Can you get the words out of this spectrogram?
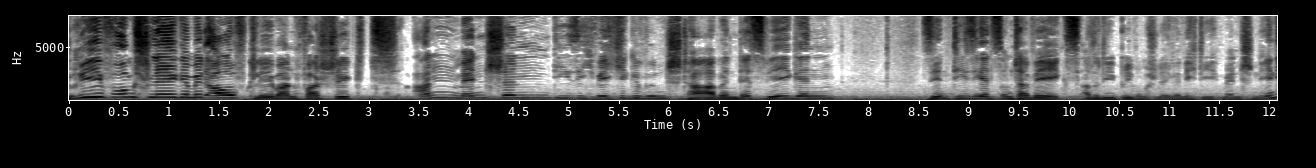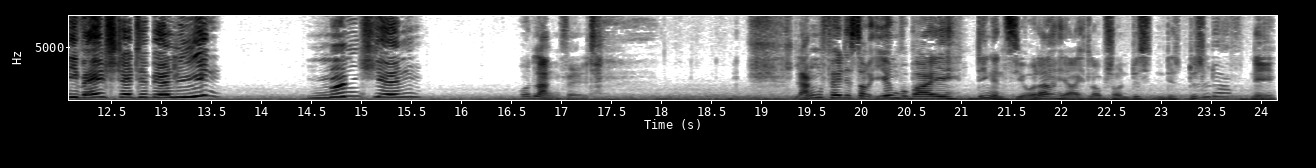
Briefumschläge mit Aufklebern verschickt an Menschen, die sich welche gewünscht haben. Deswegen sind diese jetzt unterwegs. Also die Briefumschläge, nicht die Menschen. In die Weltstädte Berlin, München und Langenfeld. Langenfeld ist doch irgendwo bei Dingens hier, oder? Ja, ich glaube schon. Düs Düsseldorf? Nee.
